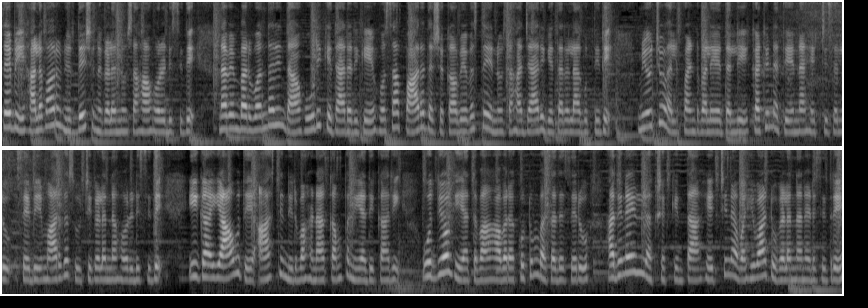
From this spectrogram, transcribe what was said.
ಸೆಬಿ ಹಲವಾರು ನಿರ್ದೇಶನಗಳನ್ನು ಸಹ ಹೊರಡಿಸಿದೆ. ನವೆಂಬರ್ ಒಂದರಿಂದ ಹೂಡಿಕೆದಾರರಿಗೆ ಹೊಸ ಪಾರದರ್ಶಕ ವ್ಯವಸ್ಥೆಯನ್ನು ಸಹ ಜಾರಿಗೆ ತರಲಾಗುತ್ತಿದೆ. ಮ್ಯೂಚುವಲ್ ಫಂಡ್ ವಲಯದಲ್ಲಿ ಕಠಿಣತೆಯನ್ನು ಹೆಚ್ಚಿಸಲು ಸೆಬಿ ಮಾರ್ಗಸೂಚಿಗಳನ್ನು ಹೊರಡಿಸಿದೆ. ಈಗ ಯಾವುದೇ ಆಸ್ತಿ ನಿರ್ವಹಣಾ ಕಂಪನಿ ಅಧಿಕಾರಿ, ಉದ್ಯೋಗಿ ಅಥವಾ ಅವರ ಕುಟುಂಬ ಸದಸ್ಯರು ಹದಿನೈದು ಲಕ್ಷಕ್ಕಿಂತ ಹೆಚ್ಚಿನ ವಹಿವಾಟುಗಳನ್ನು ನಡೆಸಿದರೆ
